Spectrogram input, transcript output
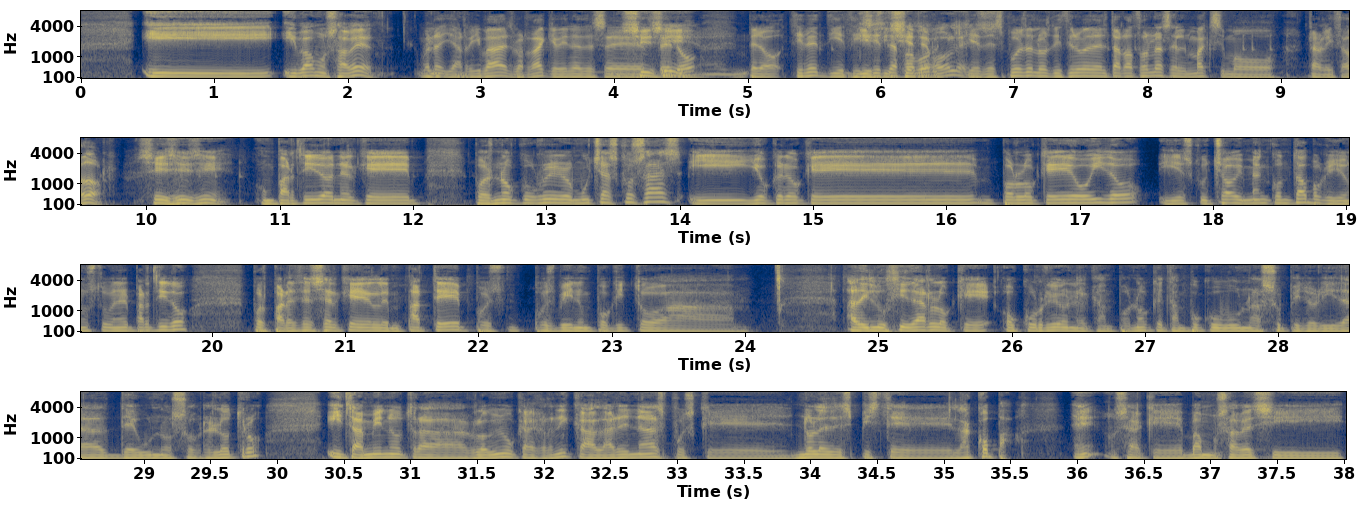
y vamos a ver. Bueno, y arriba es verdad que viene de ese Sí, sí. cero, pero tiene 17, 17 a favor, goles. que después de los 19 del Tarazona es el máximo realizador. Sí, sí, sí. Un partido en el que pues no ocurrieron muchas cosas y yo creo que por lo que he oído y he escuchado y me han contado porque yo no estuve en el partido, pues parece ser que el empate pues pues viene un poquito a a dilucidar lo que ocurrió en el campo, ¿no? Que tampoco hubo una superioridad de uno sobre el otro y también otra lo mismo que al Granica, al Arenas, pues que no le despiste la copa. ¿eh? O sea que vamos a ver si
